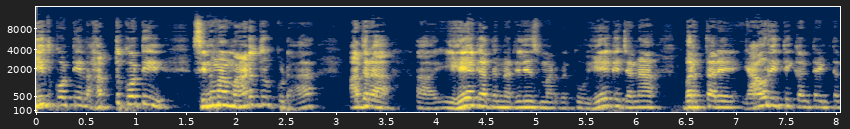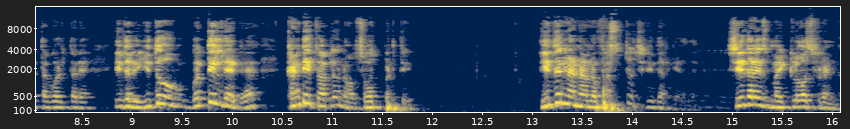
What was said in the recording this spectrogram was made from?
ಐದು ಕೋಟಿ ಅಲ್ಲ, ಹತ್ತು ಕೋಟಿ ಸಿನಿಮಾ ಮಾಡಿದ್ರು ಕೂಡ ಅದರ ಹೇಗೆ ಅದನ್ನ ರಿಲೀಸ್ ಮಾಡಬೇಕು, ಹೇಗೆ ಜನ ಬರ್ತಾರೆ, ಯಾವ ರೀತಿ ಕಂಟೆಂಟ್ ತಗೊಳ್ತಾರೆ, ಇದ್ರ ಇದು ಗೊತ್ತಿಲ್ಲದೆ ಇದ್ರೆ ಖಂಡಿತವಾಗ್ಲೂ ನಾವು ಸೋತ್ಬಿಡ್ತೀವಿ. ಇದನ್ನ ನಾನು ಫಸ್ಟ್ ಶ್ರೀಧರ್ಗೆ ಹೇಳಿದೆ. Sridhar is my close friend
